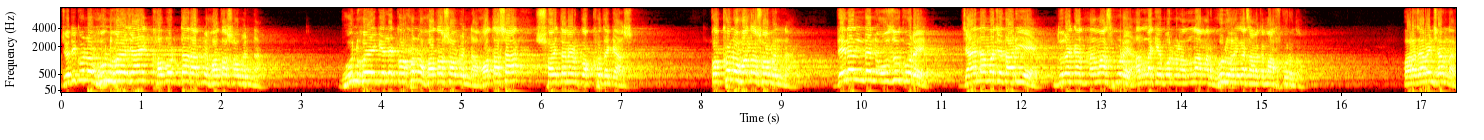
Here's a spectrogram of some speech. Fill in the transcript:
যদি কোনো ভুল হয়ে যায়, খবরদার আপনি হতাশ হবেন না। ভুল হয়ে গেলে কখনো হতাশ হবেন না। হতাশা শয়তানের পক্ষ থেকে আসে। কখনো হতাশ হবেন না। দেনেন দেন অজু করে যায় নামাজে দাঁড়িয়ে দুরাকাত নামাজ পড়ে আল্লাহকে বলবেন, আল্লাহ, আমার ভুল হয়ে গেছে, আমাকে মাফ করে দাও। পারা যাবে ইনশাল্লাহ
